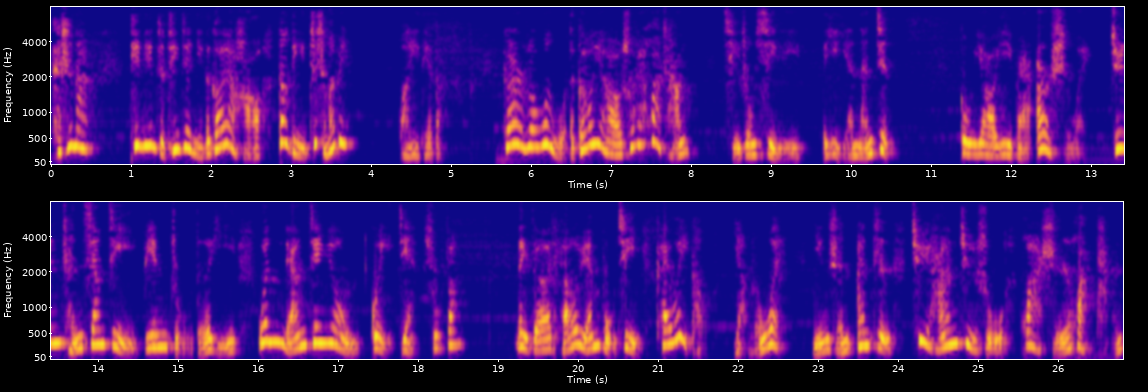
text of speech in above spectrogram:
可是呢，天天只听见你的膏药好，到底治什么病？”王一贴道：“哥儿若问我的膏药，说来话长，其中细理一言难尽。共药一百二十味，君臣相济，宾主得宜，温凉兼用，贵贱殊方。内则调元补气，开胃口，养荣胃，凝神安志，去寒去暑，化食化痰；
